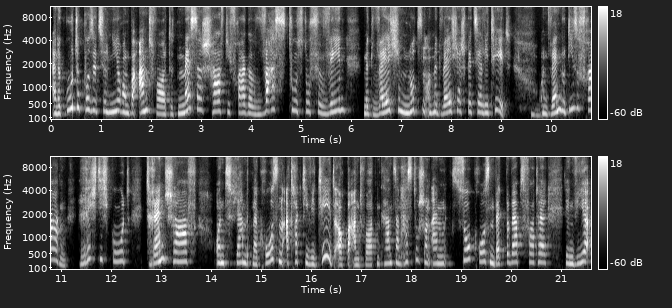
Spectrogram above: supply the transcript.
Eine gute Positionierung beantwortet messerscharf die Frage, was tust du für wen, mit welchem Nutzen und mit welcher Spezialität? Mhm. Und wenn du diese Fragen richtig gut, trennscharf und ja, mit einer großen Attraktivität auch beantworten kannst, dann hast du schon einen so großen Wettbewerbsvorteil, den wir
